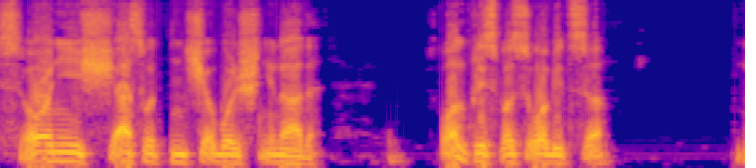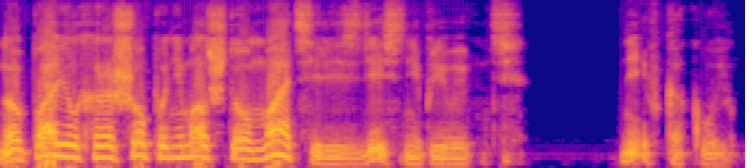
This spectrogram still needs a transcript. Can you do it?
Соне сейчас вот ничего больше не надо. Он приспособится. Но Павел хорошо понимал, что матери здесь не привыкнуть. Ни в какую.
